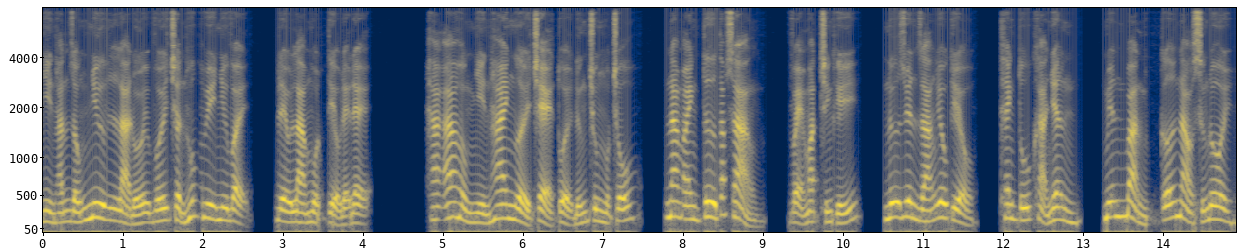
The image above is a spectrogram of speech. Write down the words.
nhìn hắn giống như là đối với Trần Húc Huy như vậy, đều là một tiểu đệ đệ. Hạ A Hồng nhìn hai người trẻ tuổi đứng chung một chỗ, nam anh tư Tác sảng, vẻ mặt chính khí, nữ duyên dáng yêu kiều, thanh tú khả nhân, miễn bản cỡ nào xứng đôi,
